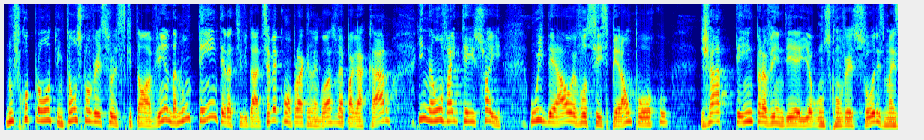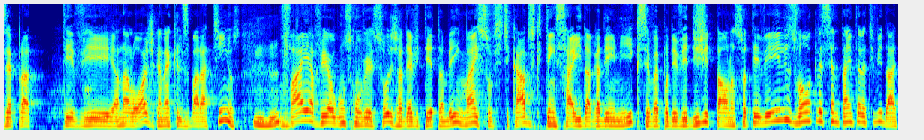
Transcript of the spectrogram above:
Não ficou pronto. Então os conversores que estão à venda não tem interatividade. Você vai comprar aquele negócio, vai pagar caro e não vai ter isso aí. O ideal é você esperar um pouco. Já tem para vender aí alguns conversores, mas é para TV analógica, né? Aqueles baratinhos. Vai haver alguns conversores, já deve ter também, mais sofisticados, que tem saída HDMI, que você vai poder ver digital na sua TV e eles vão acrescentar interatividade.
